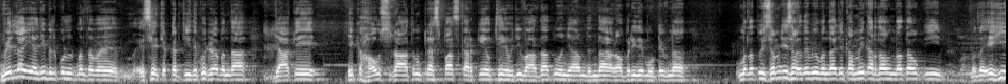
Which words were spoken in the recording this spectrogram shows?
ਵਿਹਲਾ ਹੀ ਹੈ ਜੀ ਬਿਲਕੁਲ ਮਤਲਬ ਇਹ ਇਸੇ ਚੱਕਰ 'ਚ ਹੀ ਦੇਖੋ ਜਿਹੜਾ ਬੰਦਾ ਜਾ ਕੇ ਇੱਕ ਹਾਊਸ ਰਾਤ ਨੂੰ ਟ੍ਰੈਸਪਾਸ ਕਰਕੇ ਉੱਥੇ ਇਹੋ ਜੀ ਵਾਰਦਾਤ ਨੂੰ ਅੰਜਾਮ ਦਿੰਦਾ ਹੈ ਰੋਬਰੀ ਦੇ ਮੋਟਿਵ ਨਾਲ ਮਤਲਬ ਤੁਸੀਂ ਸਮਝ ਹੀ ਸਕਦੇ ਹੋ ਵੀ ਉਹ ਬੰਦਾ ਜੇ ਕੰਮ ਹੀ ਕਰਦਾ ਹੁੰਦਾ ਤਾਂ ਉਹ ਕੀ ਮਤਲਬ ਇਹੀ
